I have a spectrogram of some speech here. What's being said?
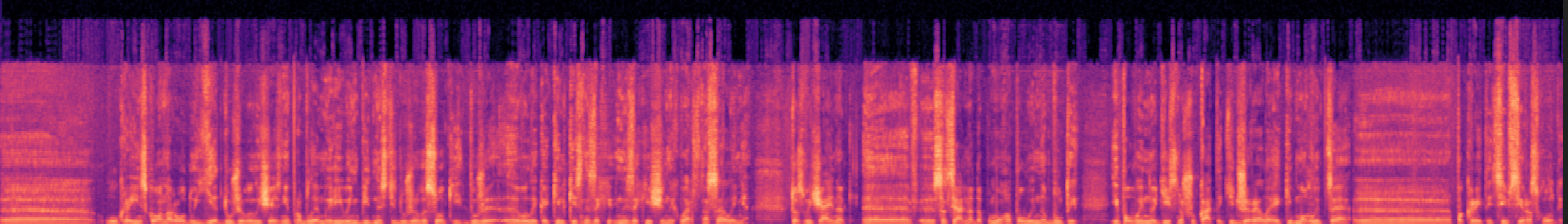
е, у українського народу є дуже величезні проблеми, рівень бідності дуже високий, дуже е, велика кількість незахи- незахищених верств населення, то звичайно е, е, соціальна допомога повинна бути і повинно дійсно шукати ті джерела, які б могли б це е, покрити ці всі розходи.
